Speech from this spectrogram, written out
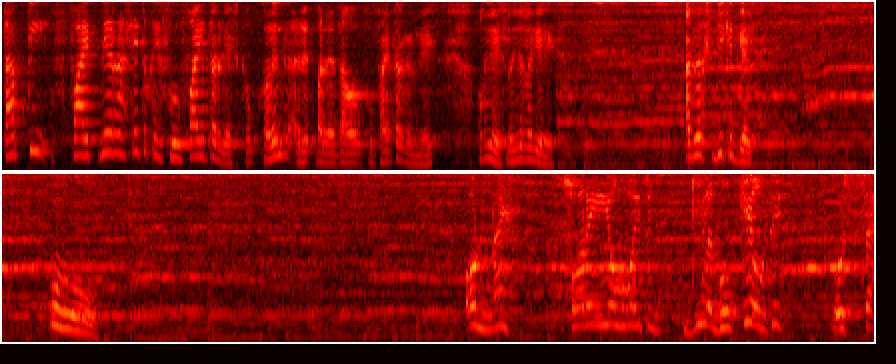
Tapi vibe-nya rasanya itu kayak Foo Fighter guys. Kalian ada pada tahu Foo Fighter kan guys? Oke guys lanjut lagi guys. Agak sedikit guys. Uh. Oh nice. Suara Yonghwa itu gila gokil sih. Buset.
